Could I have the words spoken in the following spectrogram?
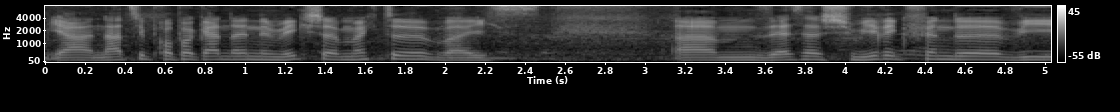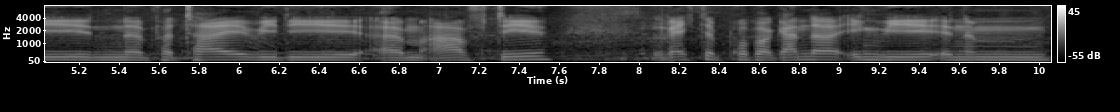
ja, Nazi-Propaganda in den Weg stellen möchte, weil ich es ähm, sehr, sehr schwierig finde, wie eine Partei wie die ähm, AfD rechte Propaganda irgendwie in einem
